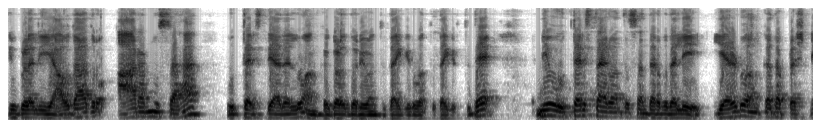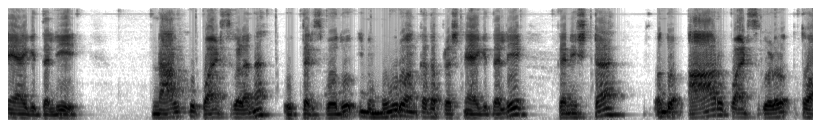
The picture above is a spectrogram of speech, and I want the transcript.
ಇವುಗಳಲ್ಲಿ ಯಾವುದಾದ್ರೂ ಆರನ್ನು ಸಹ ಉತ್ತರಿಸಿದೆ ಅದರಲ್ಲೂ ಅಂಕಗಳು ದೊರೆಯುವಂತದ್ದಾಗಿರುವಂತದ್ದಾಗಿರ್ತದೆ. ನೀವು ಉತ್ತರಿಸ್ತಾ ಇರುವಂತಹ ಸಂದರ್ಭದಲ್ಲಿ ಎರಡು ಅಂಕದ ಪ್ರಶ್ನೆಯಾಗಿದ್ದಲ್ಲಿ ನಾಲ್ಕು ಪಾಯಿಂಟ್ಸ್ ಗಳನ್ನ ಉತ್ತರಿಸಬಹುದು ಇನ್ನು ಮೂರು ಅಂಕದ ಪ್ರಶ್ನೆಯಾಗಿದ್ದಲ್ಲಿ ಕನಿಷ್ಠ ಒಂದು ಆರು ಪಾಯಿಂಟ್ಸ್ಗಳು ಅಥವಾ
